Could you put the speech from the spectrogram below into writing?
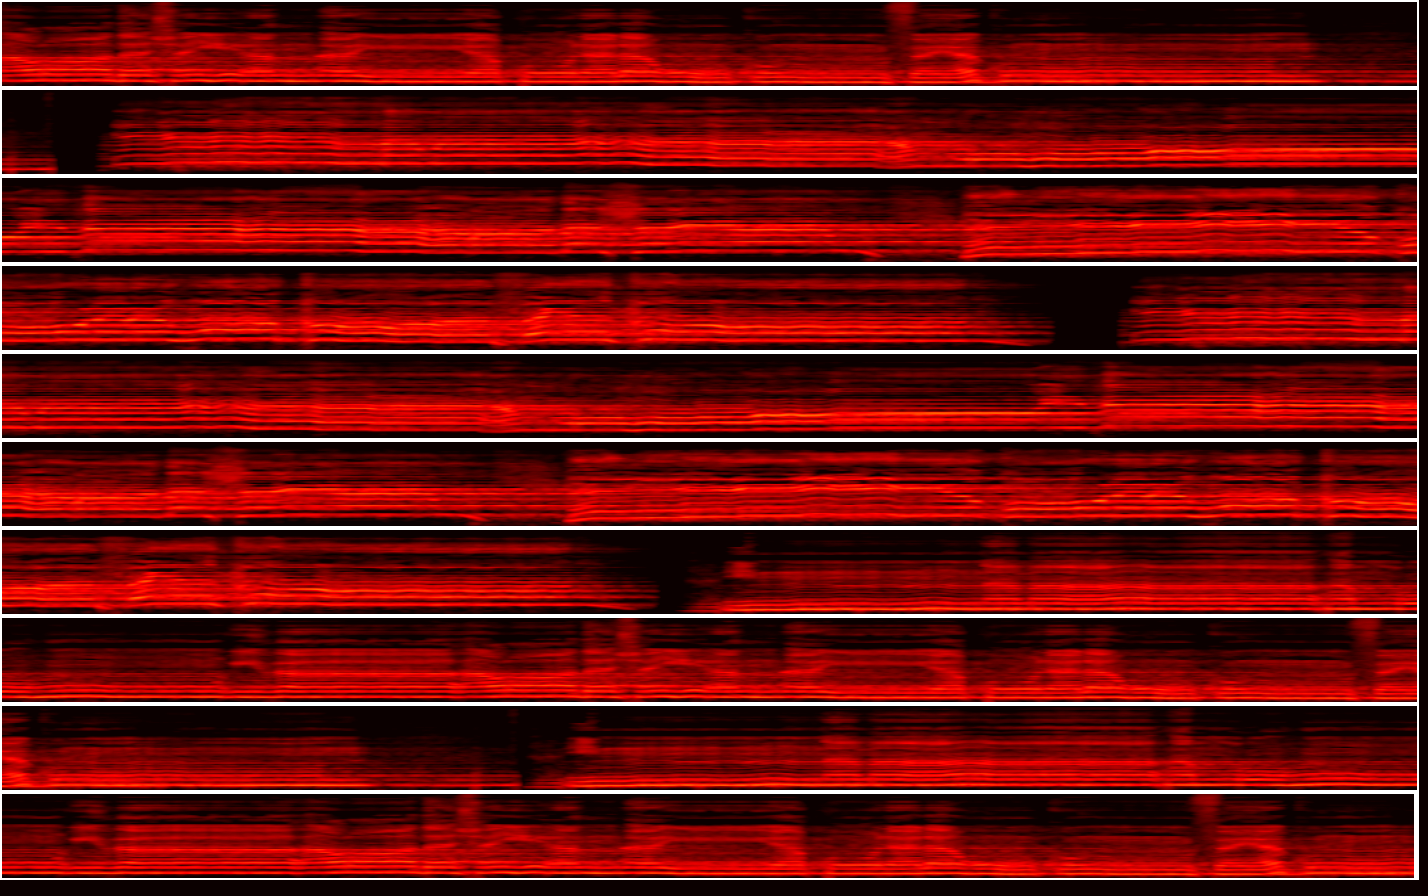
أراد شيئا أن يقول له كن فيكون أراد شيئا أن يقول له كن فيكون. إنما أمره إذا أراد شيئا أن يقول له كن فيكون.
